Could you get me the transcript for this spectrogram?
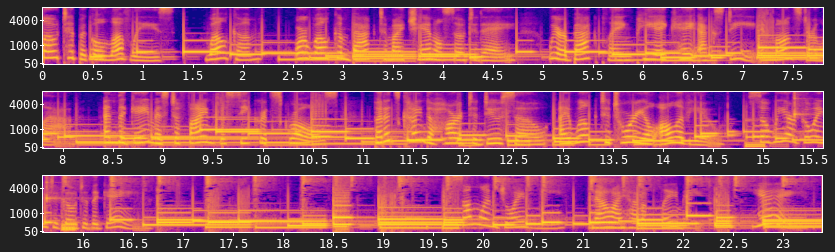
Hello typical lovelies. Welcome, or welcome back to my channel so today, we are back playing PKXD in Monster Lab. And the game is to find the secret scrolls, but it's kinda hard to do so, I will tutorial all of you. So we are going to go to the game. Someone joined me, now I have a playmate. Yay!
